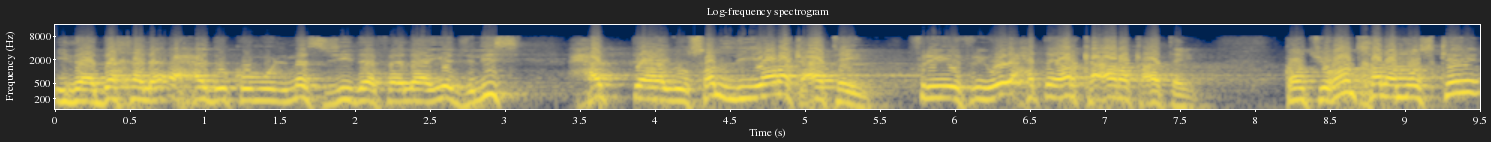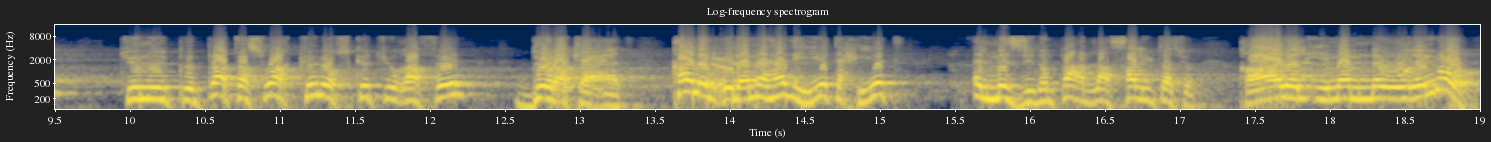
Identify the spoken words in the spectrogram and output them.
إذا دخل أحدكم المسجد فلا يجلس حتى يصلي ركعتين حتى يركع ركعتين Quand tu rentres à la mosquée, tu ne peux pas t'asseoir que lorsque tu auras fait deux raka'at. قال العلماء هذه هي تحية المسجد on parle de قال الإمام النووي وغيره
